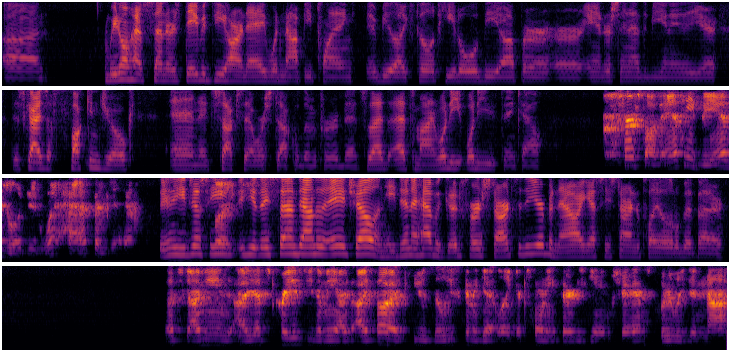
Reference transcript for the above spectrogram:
Uh, we don't have centers. David Desharnais would not be playing. It'd be like Filip Chytil would be up or, or Anderson at the beginning of the year. This guy's a fucking joke, and it sucks that we're stuck with him for a bit. So that that's mine. What do you what do you think, Hal? First off, Anthony DeAngelo, dude, what happened to him? And he just he, Like- he they sent him down to the AHL, and he didn't have a good first start to the year, but now I guess he's starting to play a little bit better. That's, I mean, I, that's crazy to me. I, I thought he was at least going to get like a 20, 30 game chance. Clearly did not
